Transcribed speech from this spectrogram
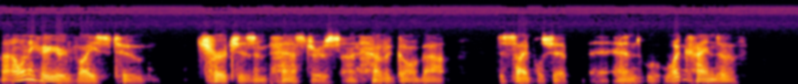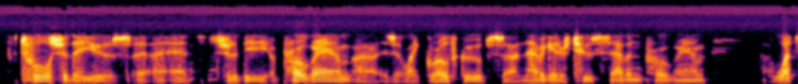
I want to hear your advice to churches and pastors on how to go about discipleship and what kind of tools should they use? Uh, uh, and should it be a program? Uh, is it like growth groups, uh, Navigators 2.7 program? What's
